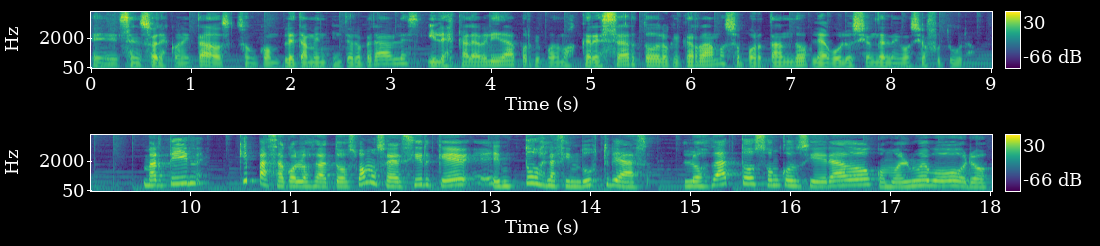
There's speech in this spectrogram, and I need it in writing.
eh, sensores conectados son completamente interoperables y la escalabilidad porque podemos crecer todo lo que querramos soportando la evolución del negocio futuro. Martín, ¿qué pasa con los datos? Vamos a decir que en todas las industrias los datos son considerados como el nuevo oro.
